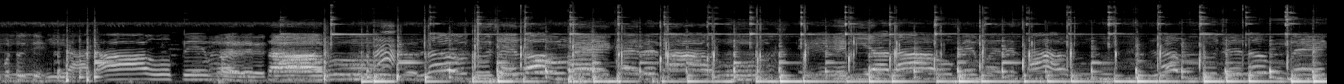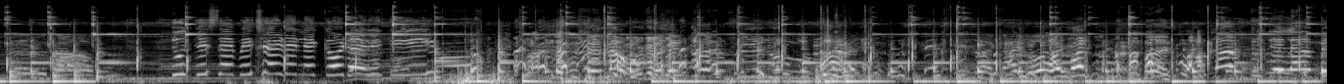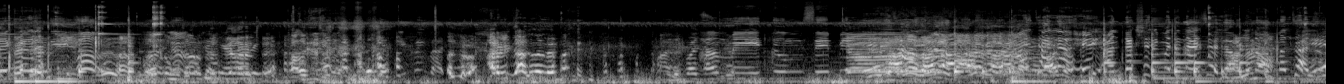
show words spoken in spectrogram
પટોઈ તે યાદાઓ પે મરતા હું. हमें तुमसे झालं हे अंताक्षरी मध्ये नाही झालं झालं. झालं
